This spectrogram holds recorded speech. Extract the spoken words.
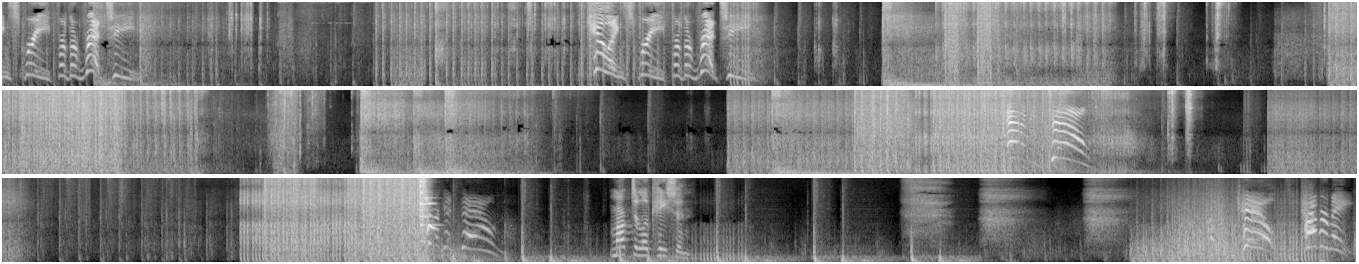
Killing spree for the red team! Killing spree for the red team! Marked a location. Killed! Cover me!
